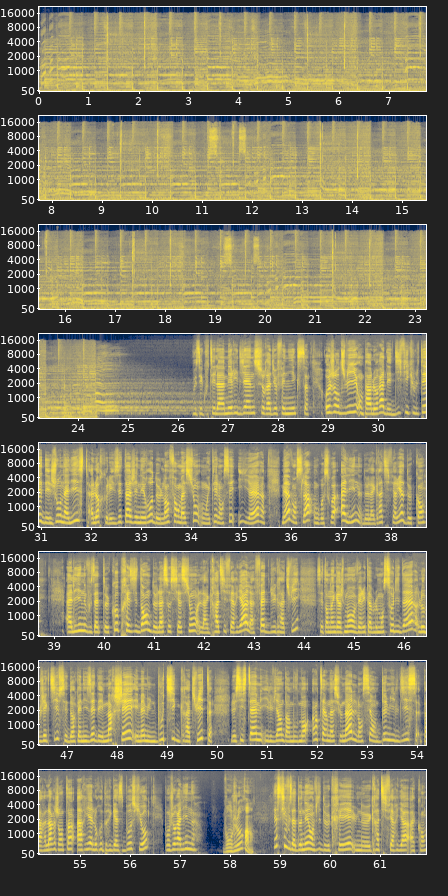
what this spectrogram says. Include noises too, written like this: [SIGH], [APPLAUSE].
Oh. Vous écoutez la Méridienne sur Radio Phoenix. Aujourd'hui, on parlera des difficultés des journalistes alors que les états généraux de l'information ont été lancés hier. Mais avant cela, on reçoit Aline de la Gratiféria de Caen. Aline, vous êtes coprésidente de l'association La Gratiféria, la fête du gratuit. C'est un engagement véritablement solidaire. L'objectif, c'est d'organiser des marchés et même une boutique gratuite. Le système, il vient d'un mouvement international lancé en 2010 par l'Argentin Ariel Rodriguez Bossio. Bonjour Aline. Bonjour. Qu'est-ce qui vous a donné envie de créer une Gratiféria à Caen?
